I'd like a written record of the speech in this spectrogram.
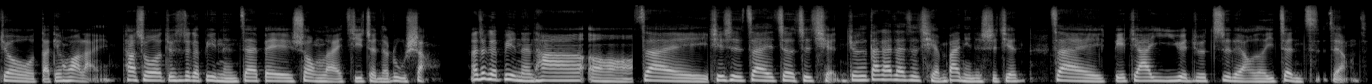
就打电话来，他说就是这个病人在被送来急诊的路上。那这个病人他呃，在其实在这之前，就是大概在这前半年的时间，在别家医院就治疗了一阵子这样子。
